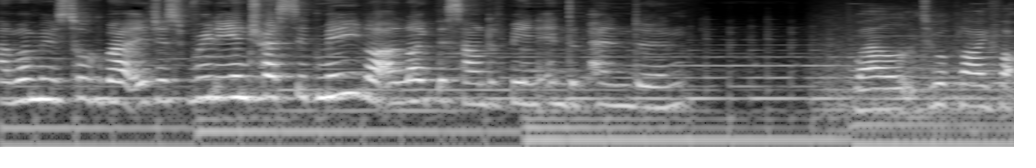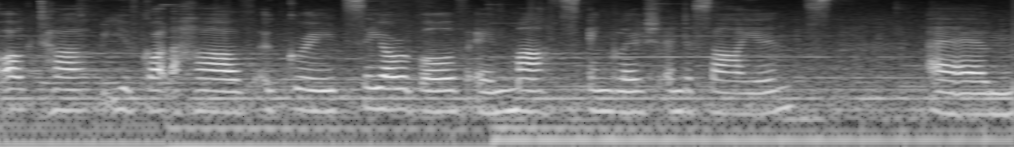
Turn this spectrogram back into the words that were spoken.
and when we was talking about it, it just really interested me. Like I like the sound of being independent Well, to apply for OGTAP, you've got to have a grade C or above in maths, English and a science. Um,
